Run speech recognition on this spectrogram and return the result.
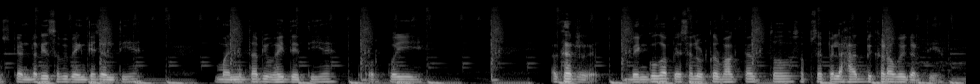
उसके अंडर ही सभी बैंकें चलती है, मान्यता भी वही देती है, और कोई अगर बैंकों का पैसा लुट कर भागता है तो सबसे पहले हाथ भी खड़ा वही करती है।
